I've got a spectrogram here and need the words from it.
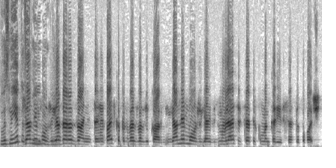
Ви знаєте Я не можу, я зараз зайнята. Я батька привезла в лікарню. Я не можу, я відмовляюся від всяких коментарів. Все, до побачення.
